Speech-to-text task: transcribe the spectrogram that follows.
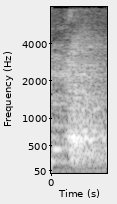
but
